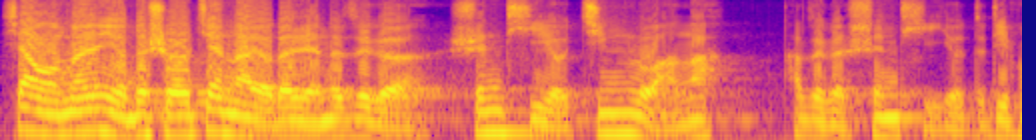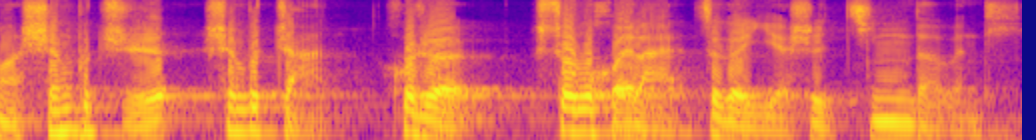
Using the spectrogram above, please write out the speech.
像我们有的时候见到有的人的这个身体有痉挛啊，他这个身体有的地方伸不直、伸不展，或者收不回来，这个也是筋的问题，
